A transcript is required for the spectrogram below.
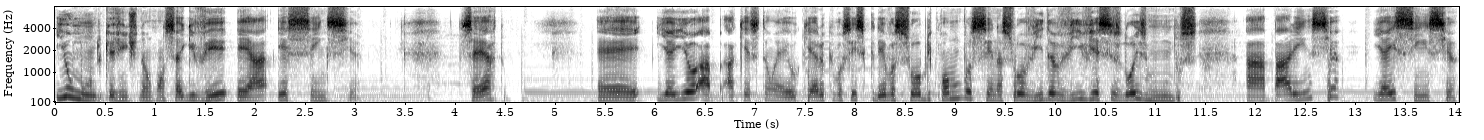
E o mundo que a gente não consegue ver é a essência, certo? É, e aí a, a, questão é: eu quero que você escreva sobre como você na sua vida vive esses dois mundos, a aparência e a essência.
